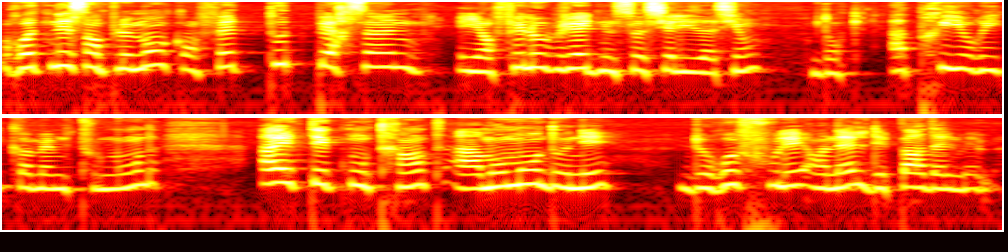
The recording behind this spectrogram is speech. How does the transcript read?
retenez simplement qu'en fait toute personne ayant fait l'objet d'une socialisation, donc a priori quand même tout le monde, a été contrainte à un moment donné de refouler en elle des parts d'elle-même.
